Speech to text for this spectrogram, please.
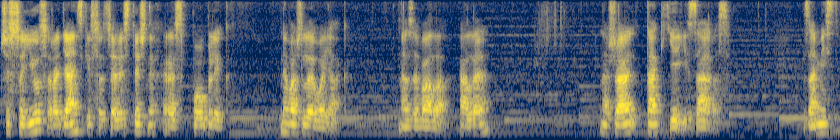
чи Союз Радянських Соціалістичних Республік. Неважливо як називала, але, на жаль, так є і зараз. Замість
